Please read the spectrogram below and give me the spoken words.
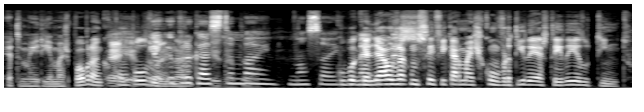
Eu também iria mais para o branco, É, com um eu polvinho, Eu, eu não por é? acaso Exatamente. também, não sei. Com o bacalhau Mas- já comecei a ficar mais convertido a esta ideia do tinto.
